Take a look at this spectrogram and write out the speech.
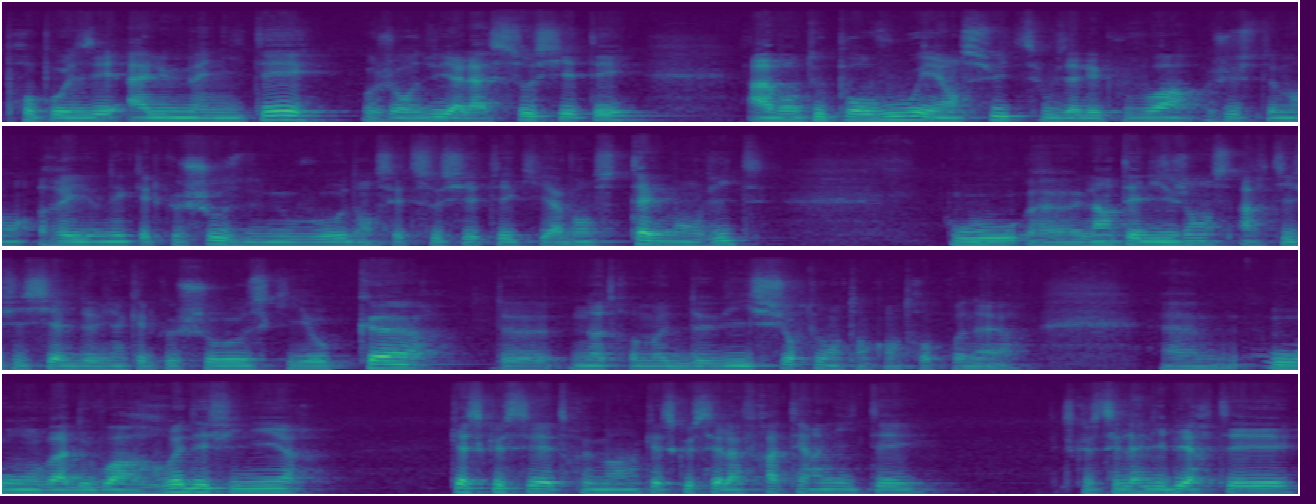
proposer à l'humanité, aujourd'hui à la société, avant tout pour vous, et ensuite vous allez pouvoir justement rayonner quelque chose de nouveau dans cette société qui avance tellement vite, où euh, l'intelligence artificielle devient quelque chose qui est au cœur de notre mode de vie, surtout en tant qu'entrepreneur, euh, où on va devoir redéfinir qu'est-ce que c'est être humain, qu'est-ce que c'est la fraternité, qu'est-ce que c'est la liberté,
